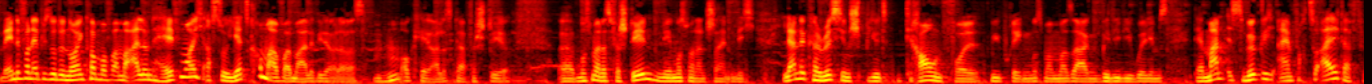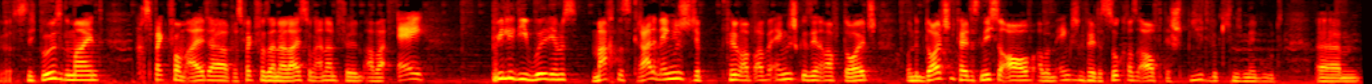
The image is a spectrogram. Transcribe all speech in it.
Am Ende von Episode 9 kommen auf einmal alle und helfen euch. Ach so, jetzt kommen auf einmal alle wieder, oder was? Mhm, okay, alles klar, verstehe. Äh, muss man das verstehen? Nee, muss man anscheinend nicht. Lando Calrissian spielt grauenvoll, im Übrigen, muss man mal sagen, Billy D. Williams. Der Mann ist wirklich einfach zu alt dafür. Das ist nicht böse gemeint. Respekt vorm Alter, Respekt vor seiner Leistung in anderen Filmen, aber ey, Billy D. Williams macht es gerade im Englisch, ich habe Film auf, auf, Englisch gesehen, aber auf Deutsch. Und im Deutschen fällt es nicht so auf, aber im Englischen fällt es so krass auf, der spielt wirklich nicht mehr gut. Ähm,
